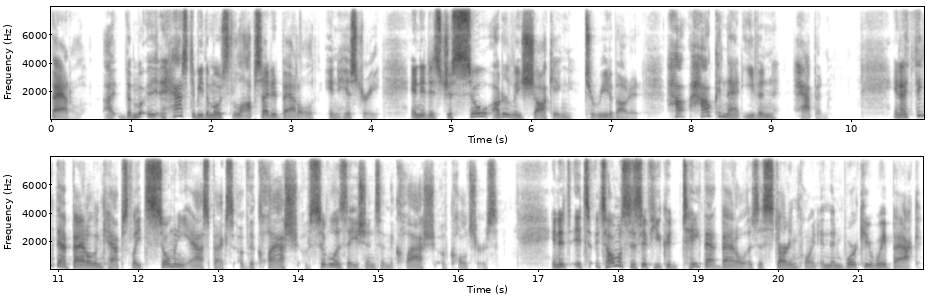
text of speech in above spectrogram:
battle. I, the, it has to be the most lopsided battle in history, and it is just so utterly shocking to read about it. How, how can that even happen? And I think that battle encapsulates so many aspects of the clash of civilizations and the clash of cultures. And it, it's it's almost as if you could take that battle as a starting point and then work your way back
